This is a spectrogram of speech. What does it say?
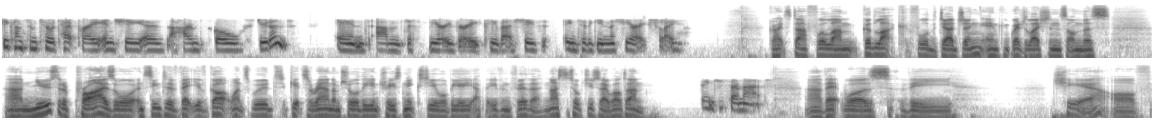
she comes from Tuatapere and she is a homeschool student and um, just very, very clever. She's entered again this year, actually. Great stuff. Well, um, good luck for the judging and congratulations on this um, new sort of prize or incentive that you've got. Once word gets around, I'm sure the entries next year will be up even further. Nice to talk to you today. Well done. Thank you so much. Uh, that was the chair of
